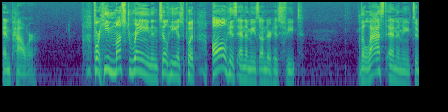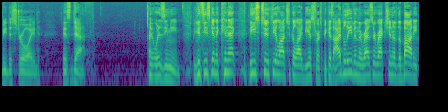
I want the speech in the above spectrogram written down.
and power. For he must reign until he has put all his enemies under his feet. The last enemy to be destroyed is death. And what does he mean? Because he's going to connect these two theological ideas for us because I believe in the resurrection of the body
